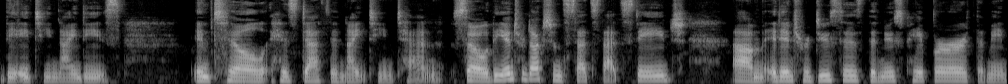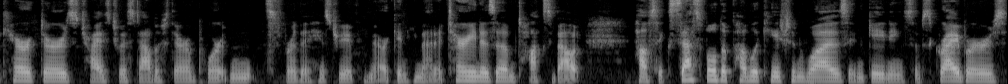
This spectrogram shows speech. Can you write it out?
the 1890s until his death in 1910. So the introduction sets that stage. Um, it introduces the newspaper, the main characters, tries to establish their importance for the history of American humanitarianism, talks about how successful the publication was in gaining subscribers,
